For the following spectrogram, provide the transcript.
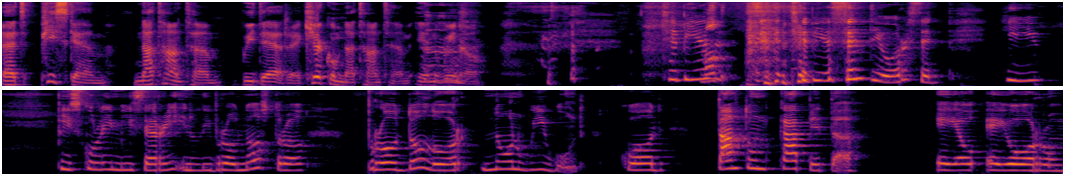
et piscem natantem videre circum natantem in uh. vino tibius Mul tibius sentior sed hi pisculi miseri in libro nostro pro dolor non vivunt quod tantum capita eo eorum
